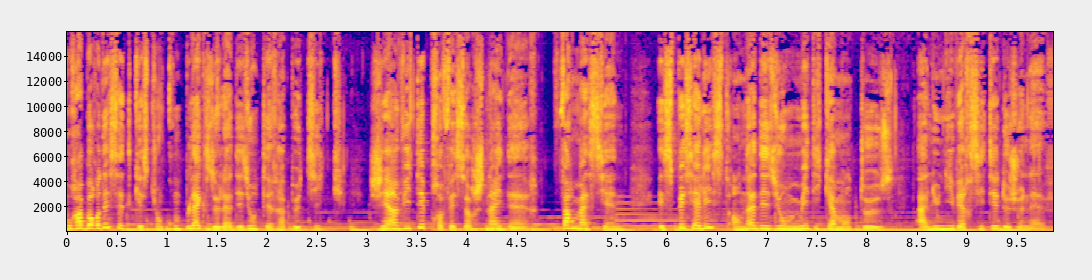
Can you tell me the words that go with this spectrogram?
Pour aborder cette question complexe de l'adhésion thérapeutique, j'ai invité professeur Schneider, pharmacienne et spécialiste en adhésion médicamenteuse à l'Université de Genève.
